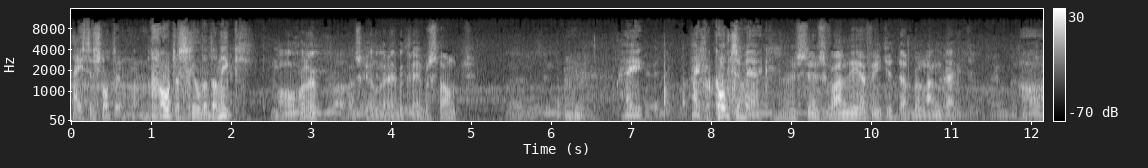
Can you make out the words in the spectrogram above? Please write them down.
Hij is tenslotte een, groter schilder dan ik. Mogelijk. Als schilder heb ik geen verstand. Hij, hij verkoopt zijn werk. En sinds wanneer vind je dat belangrijk? Oh,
